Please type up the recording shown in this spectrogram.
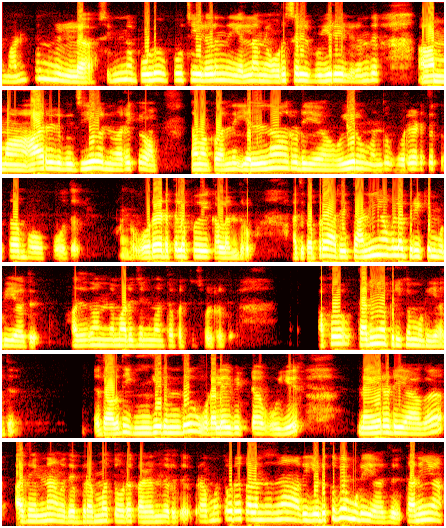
மண்புண்ணில் சின்ன புழு பூச்சியிலிருந்து எல்லாமே ஒரு செல் உயிரிலிருந்து ஆமாம் ஆறு ஜீவன் வரைக்கும் நமக்கு வந்து எல்லாருடைய உயிரும் வந்து ஒரு இடத்துக்கு தான் போக போகுது. அங்க ஒரு இடத்துல போய் கலந்துரும். அதுக்கப்புறம் அதை தனியாவில் பிரிக்க முடியாது. அதுதான் இந்த மறுஜென்மத்தை பத்தி சொல்றது. அப்போ தனியா பிரிக்க முடியாது. அதாவது இங்கிருந்து உடலை விட்ட உயிர் நேரடியாக அது என்ன ஆகுது? பிரம்மத்தோட கலந்துருது. பிரம்மத்தோட கலந்ததுன்னா அது எடுக்கவே முடியாது. தனியா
